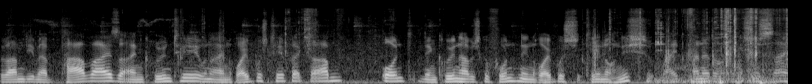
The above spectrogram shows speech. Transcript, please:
Wir haben die immer paarweise einen Grüntee und einen Räubuschtee vergraben. Und den Grün habe ich gefunden, den Räubuschtee noch nicht. Weit kann er doch nicht sein.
